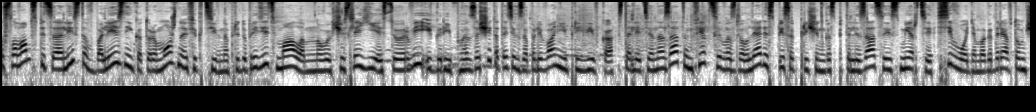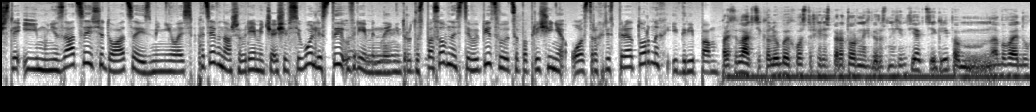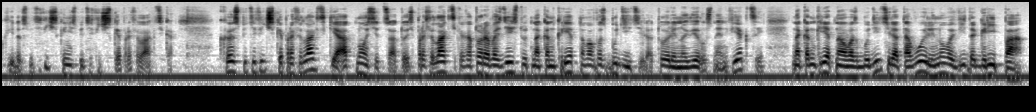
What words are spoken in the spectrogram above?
По словам специалистов, болезней, которые можно эффективно предупредить, мало, но в их числе есть ОРВИ и грипп. Защита от этих заболеваний и прививка. Столетия назад инфекции возглавляли список причин госпитализации и смерти. Сегодня, благодаря в том числе и иммунизации, ситуация изменилась. Хотя в наше время чаще всего листы временной нетрудоспособности выписываются по причине острых респираторных и гриппа. Профилактика любых острых респираторных вирусных инфекций и гриппа бывает двух видов – специфическая и неспецифическая профилактика. К специфической профилактике относится, то есть профилактика, которая воздействует на конкретного возбудителя той или иной вирусной инфекции, на конкретного возбудителя того или иного вида гриппа.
